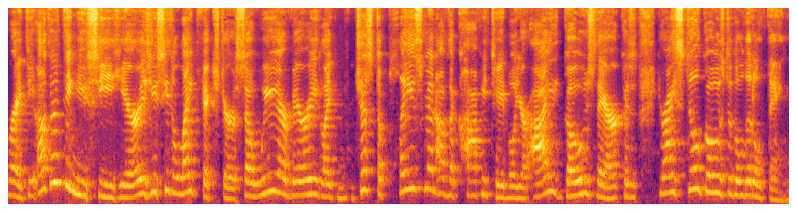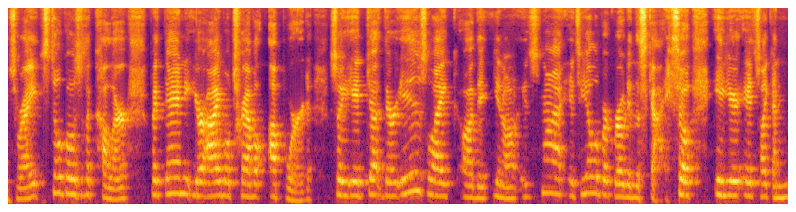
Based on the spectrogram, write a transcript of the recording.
Right. The other thing you see here is you see the light fixture. So we are very like just the placement of the coffee table. Your eye goes there because your eye still goes to the little things, right? Still goes to the color, but then your eye will travel upward. So it uh, there is like uh, the you know it's not it's yellow brick road in the sky. So it, it's like a,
